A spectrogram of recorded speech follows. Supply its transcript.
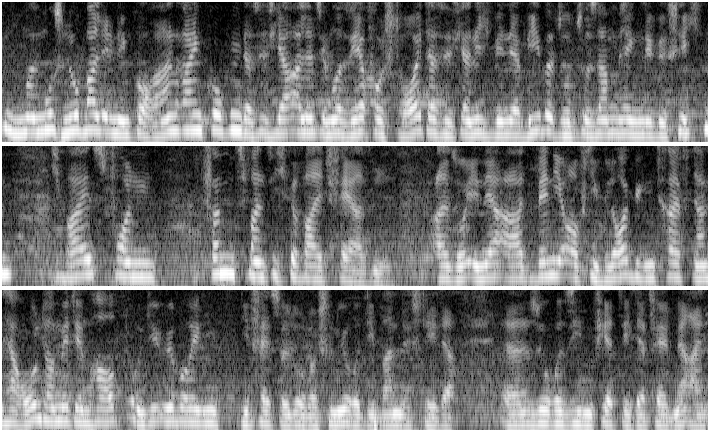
man muss nur mal in den Koran reingucken. Das ist ja alles immer sehr verstreut. Das ist ja nicht wie in der Bibel so zusammenhängende Geschichten. Ich weiß von 25 Gewaltversen. Also in der Art, wenn ihr auf die Gläubigen trefft, dann herunter mit dem Haupt und die übrigen, die fesselt oder schnüre, die Bande steht da. Äh, Sure 47, der fällt mir ein.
